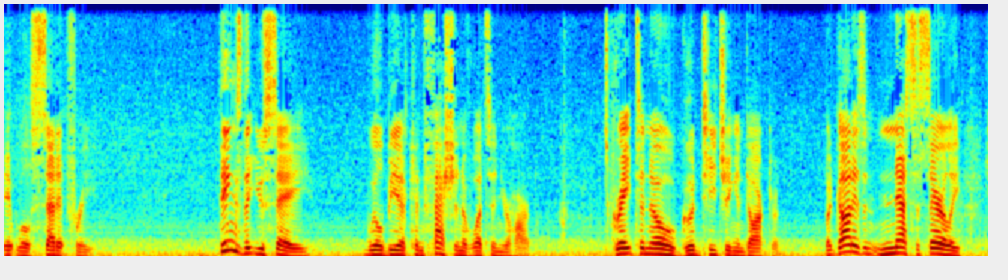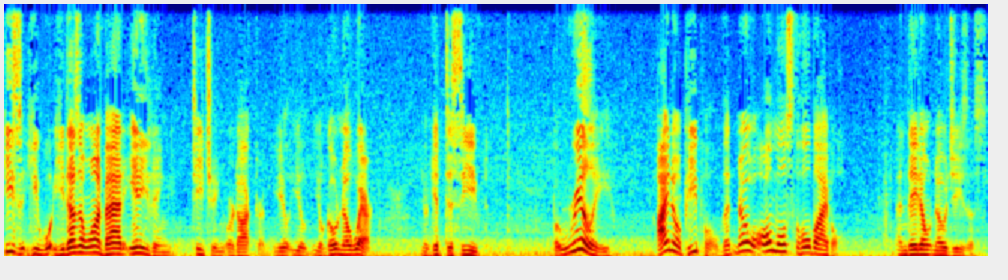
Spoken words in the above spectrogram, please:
It will set it free. Things that you say will be a confession of what's in your heart. It's great to know good teaching and doctrine, but God isn't necessarily he's he he doesn't want bad anything teaching or doctrine. You'll you'll you'll go nowhere. You'll get deceived. But really, I know people that know almost the whole Bible and they don't know Jesus,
